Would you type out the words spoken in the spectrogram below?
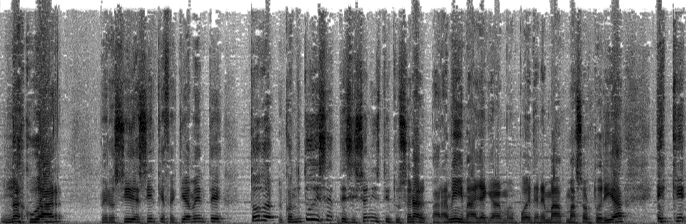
no escudar, pero sí decir que efectivamente todo, cuando tú dices decisión institucional, para mí, más allá que puede tener más, más autoridad, es que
